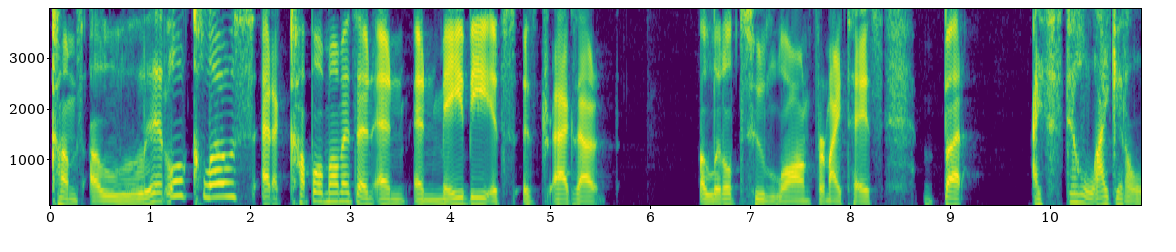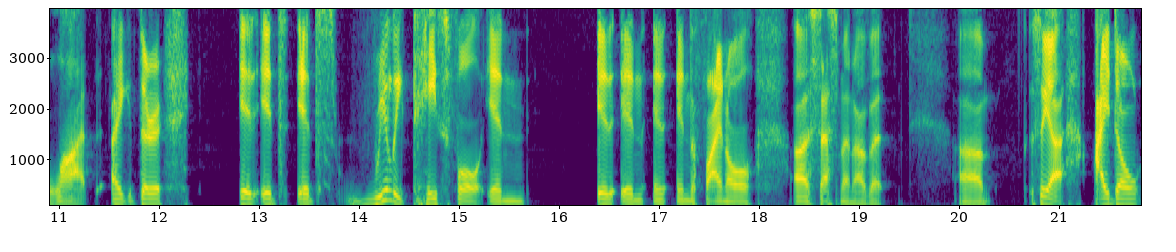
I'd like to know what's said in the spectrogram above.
comes a little close at a couple moments, and and and maybe it's it drags out a little too long for my taste, but I still like it a lot. Like there, it it's it's really tasteful in in in in, the final uh, assessment of it. Um, so yeah, I don't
